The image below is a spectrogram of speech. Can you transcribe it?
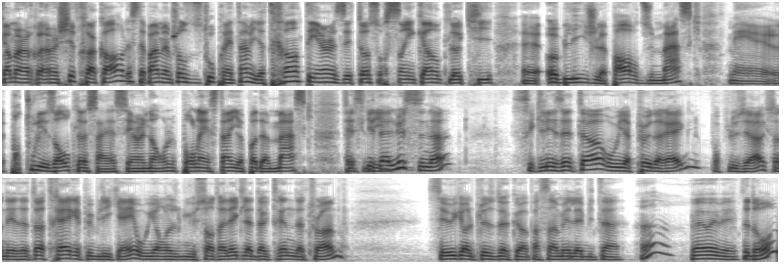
comme un, un chiffre record. C'était pas la même chose du tout au printemps, mais il y a 31 États sur 50 là, qui euh, obligent le port du masque. Mais euh, pour tous les autres, c'est un non. là. Pour l'instant, il n'y a pas de masque. Fait ce qui est hallucinant, c'est que les États où il y a peu de règles, pour plusieurs, qui sont des États très républicains, où ils, ont- ils sont allés avec la doctrine de Trump, c'est eux qui ont le plus de cas par 100 000 habitants. Ah, Mais oui, mais. c'est drôle?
